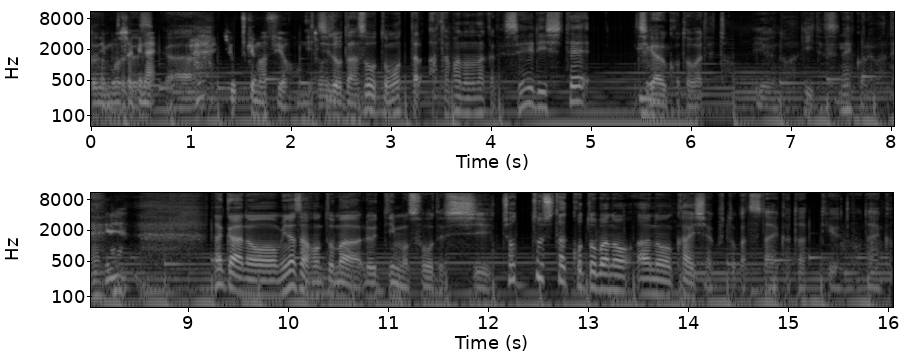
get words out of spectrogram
当に申し訳ない。気をつけますよ。一度出そうと思ったら頭の中で整理して違う言葉でというのはいいですねこれはね。ね。なんかあの皆さん本当まあルーティンもそうですしちょっとした言葉のあの解釈とか伝え方っていうのを何か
